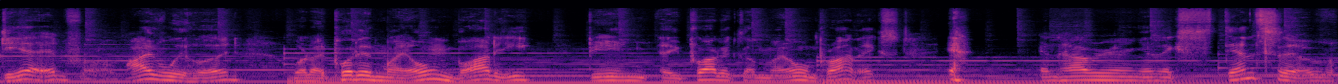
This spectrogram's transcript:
did for a livelihood, what I put in my own body, being a product of my own products, and having an extensive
